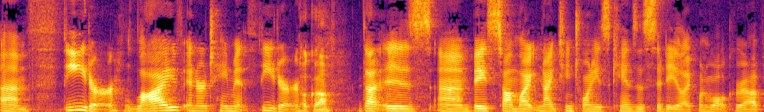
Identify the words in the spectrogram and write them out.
um, theater, live entertainment theater Okay. That is um, based on like 1920s Kansas City, like when Walt grew up.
